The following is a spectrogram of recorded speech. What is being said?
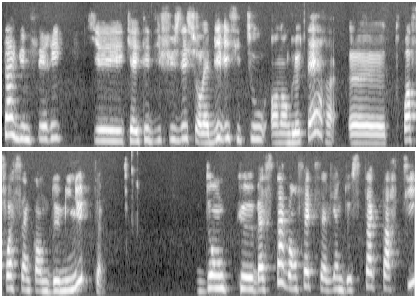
Stag, une série qui, est, qui a été diffusée sur la BBC Two en Angleterre, euh, 3 fois 52 minutes. Donc, euh, bah, Stag, en fait, ça vient de Stag Party,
